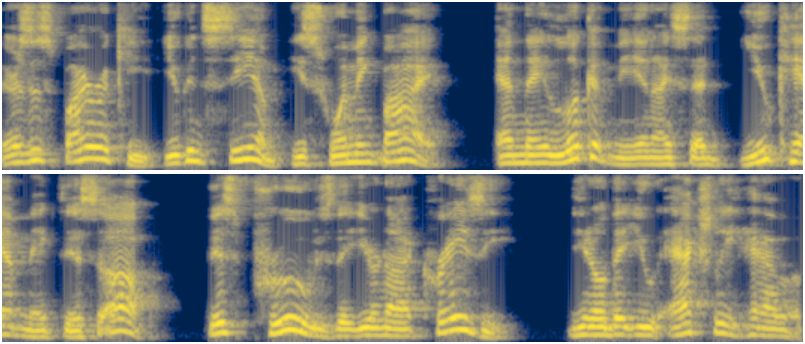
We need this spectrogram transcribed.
there's a spirochete. You can see him. He's swimming by. And they look at me and I said, you can't make this up. This proves that you're not crazy. You know, that you actually have a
